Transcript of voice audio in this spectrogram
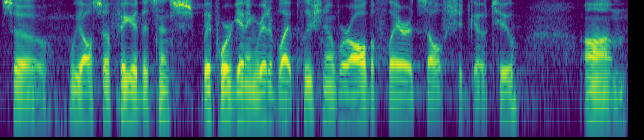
So we also figured that since if we're getting rid of light pollution overall, the flare itself should go too. Um,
